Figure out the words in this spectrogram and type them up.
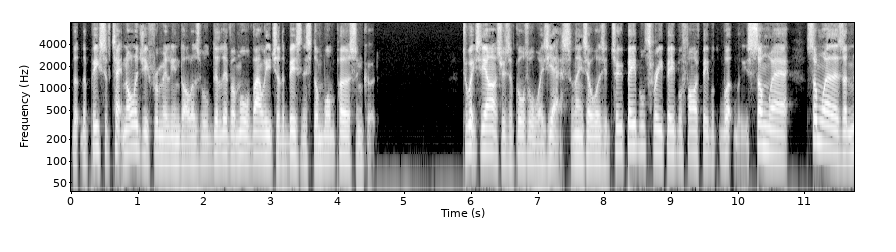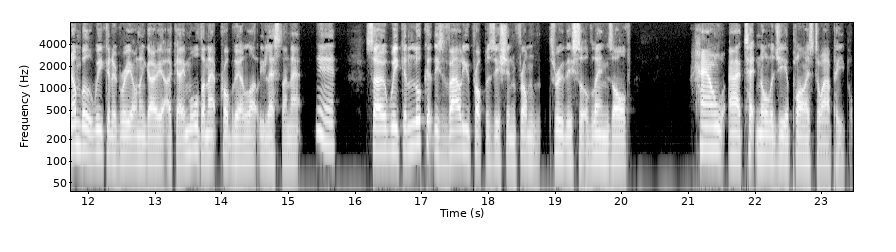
that the piece of technology for a million dollars will deliver more value to the business than one person could? To which the answer is, of course, always yes. And then you say, well, is it two people, three people, five people? What, somewhere, somewhere there's a number that we can agree on and go, okay, more than that, probably unlikely, less than that. Yeah. So we can look at this value proposition from through this sort of lens of how our technology applies to our people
